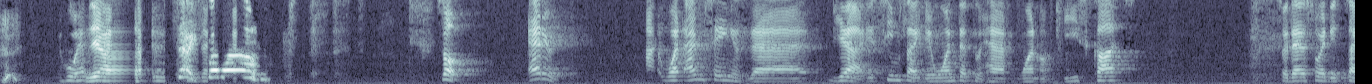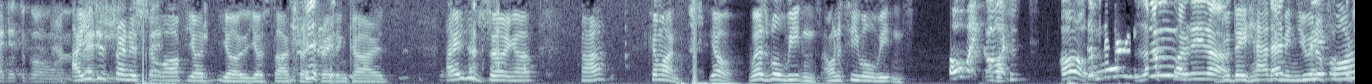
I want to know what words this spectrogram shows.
who ha- Yeah. had Sex! So, anyway, I- what I'm saying is that yeah, it seems like they wanted to have one of these cards, so that's why I decided to go. Are you just trying to show off your, your, your Star Trek trading cards? Are you just showing up? Huh? Come on. Yo, where's Wil Wheaton's? I want to see Wil Wheaton's. Oh my god! Oh, The Mary La Sue! Sardina. Do they have him in the name of the uniform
